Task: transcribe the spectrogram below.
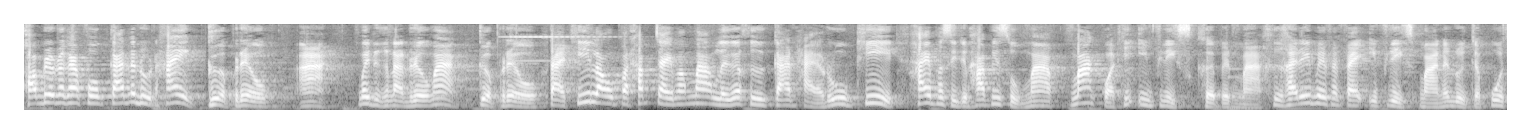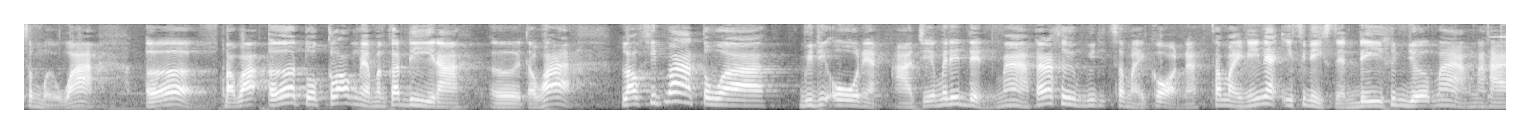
ความเร็วในการโฟกัสจะดูดให้เกือบเร็วอะไม่ถึงขนาดเร็วมากเกือบเร็ว แต่ที่เราประทับใจมากๆเลยก็คือการถ่ายรูปที่ให้ประสิทธิภาพที่สูงมากมากกว่าที่ Infinix เคยเป็นมา คือใครที่เป็นแฟนๆ Infinix มานะดูจะพูดเสมอว่า เออแบบว่าเออตัวกล้องเนี่ยมันก็ดีนะเออแต่ว่า เราคิดว่าตัววิดีโอเนี่ยอาจจะไม่ได้เด่นมากถ้าคือสมัยก่อนนะ สมัยนี้เนี่ยอีฟินิกเนี่ยดีขึ้นเยอะมากนะคะ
